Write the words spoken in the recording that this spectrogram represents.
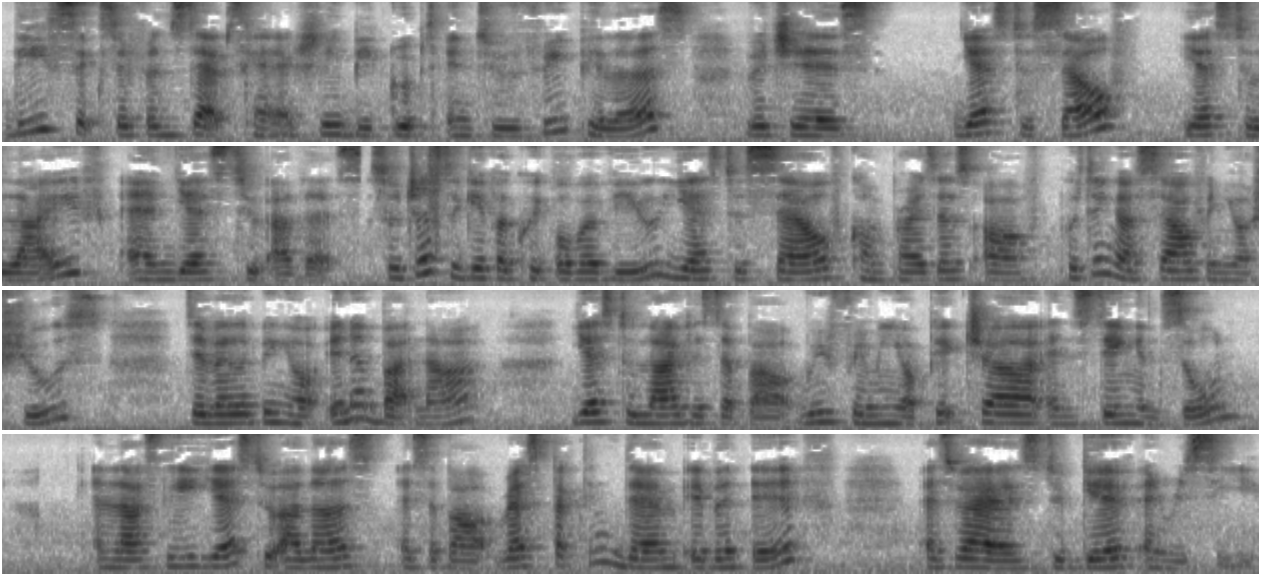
these six different steps can actually be grouped into three pillars, which is yes to self, yes to life, and yes to others. So just to give a quick overview, yes to self comprises of putting yourself in your shoes, developing your inner BATNA. Yes to life is about reframing your picture and staying in zone. And lastly, yes to others is about respecting them even if, as well as to give and receive.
